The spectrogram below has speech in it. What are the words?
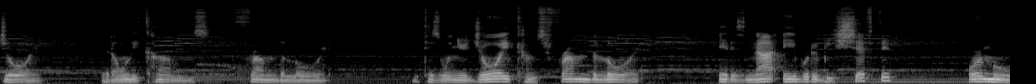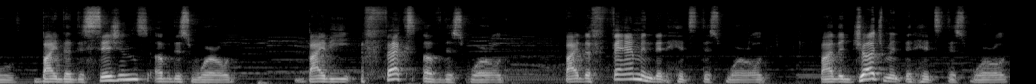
joy that only comes from the Lord. Because when your joy comes from the Lord, it is not able to be shifted or move by the decisions of this world, by the effects of this world, by the famine that hits this world, by the judgment that hits this world,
